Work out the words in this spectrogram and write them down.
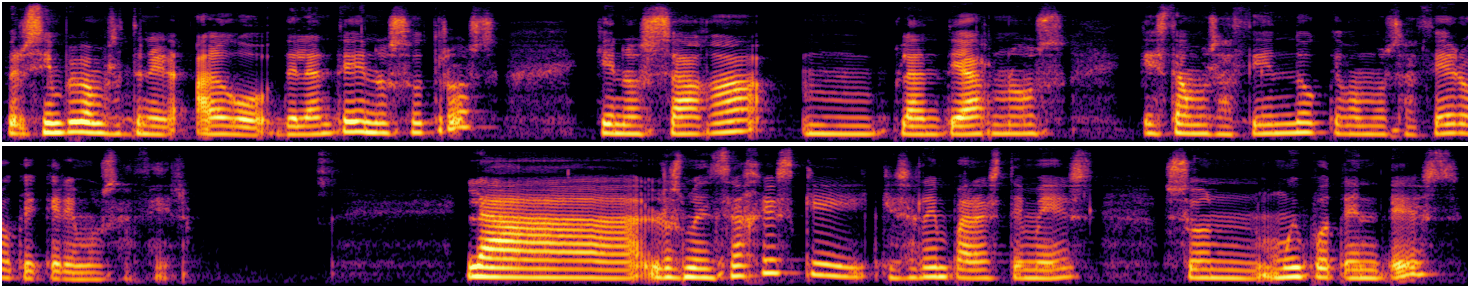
Pero siempre vamos a tener algo delante de nosotros que nos haga mm, plantearnos qué estamos haciendo, qué vamos a hacer o qué queremos hacer. los mensajes que, que salen para este mes son muy potentes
